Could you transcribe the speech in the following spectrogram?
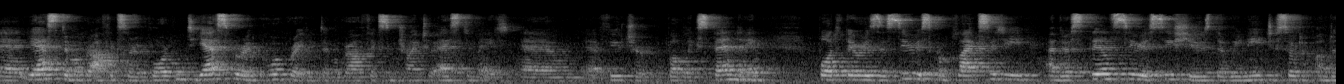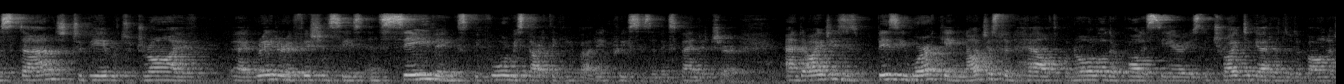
uh, yes, demographics are important. Yes, we're incorporating demographics and trying to estimate um, uh, future public spending, but there is a serious complexity and there's still serious issues that we need to sort of understand to be able to drive uh, greater efficiencies and savings before we start thinking about increases in expenditure. And IGES is busy working, not just in health, but in all other policy areas to try to get under the bonnet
